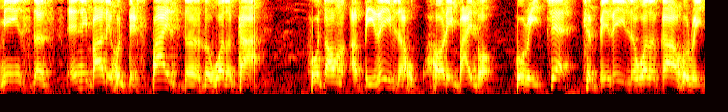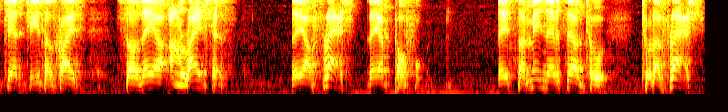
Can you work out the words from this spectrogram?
means that anybody who despises the, the word of God, who don't uh, believe the Holy Bible, who reject to believe the word of God, who reject Jesus Christ, so they are unrighteous. They are flesh. They are perf- they submit themselves to to the flesh.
